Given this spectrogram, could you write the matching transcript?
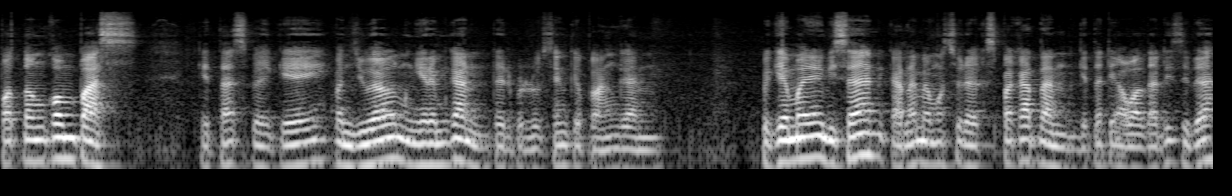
potong kompas. Kita sebagai penjual mengirimkan dari produsen ke pelanggan Bagaimana bisa? Karena memang sudah kesepakatan. Kita di awal tadi sudah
